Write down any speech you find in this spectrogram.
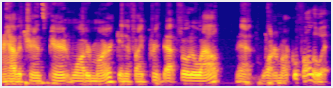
I have a transparent watermark, and if I print that photo out, that watermark will follow it.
